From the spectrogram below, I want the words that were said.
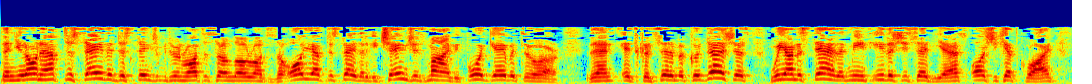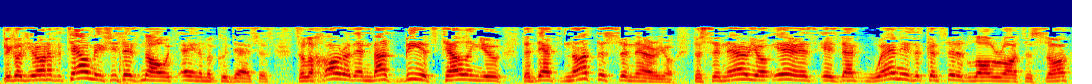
then you don't have to say the distinction between rotzah and lo rotzah. All you have to say that if he changed his mind before he gave it to her, then it's considered mekudeshes. We understand that means either she said yes or she kept quiet because you don't have to tell me if she says no, it's ain't a mekudeshes. So lechora then must be it's telling you that that's not the scenario. The scenario is is that when is it considered lo rotzah?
